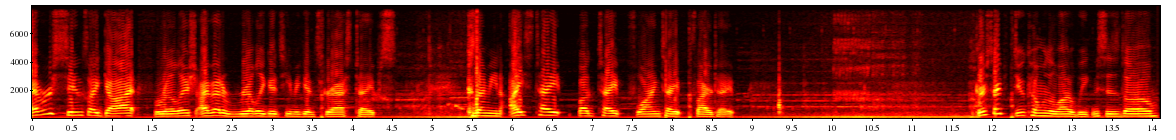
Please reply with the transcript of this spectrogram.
ever since I got Frillish, I've had a really good team against grass types. Because, I mean, ice type, bug type, flying type, fire type. Grass types do come with a lot of weaknesses, though.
